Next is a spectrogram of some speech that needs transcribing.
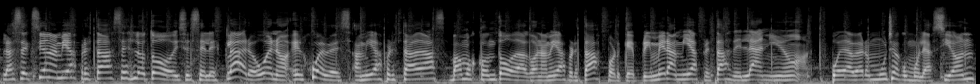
la sección Amigas Prestadas es lo todo, dice Celes. Claro, bueno, el jueves, Amigas Prestadas, vamos con toda con Amigas Prestadas, porque primera Amigas Prestadas del año, puede haber mucha acumulación.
